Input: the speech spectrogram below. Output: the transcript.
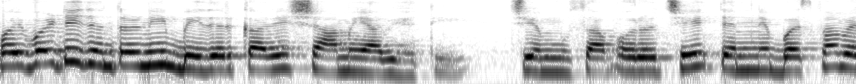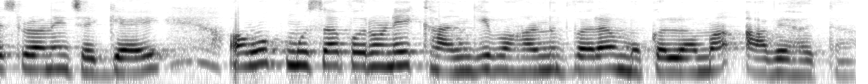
વહીવટી તંત્રની બેદરકારી સામે આવી હતી. જે મુસાફરો છે તેમને બસમાં બેસવાની જગ્યાએ અમુક મુસાફરોને ખાનગી વાહનો દ્વારા મોકલવામાં આવ્યા હતા.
